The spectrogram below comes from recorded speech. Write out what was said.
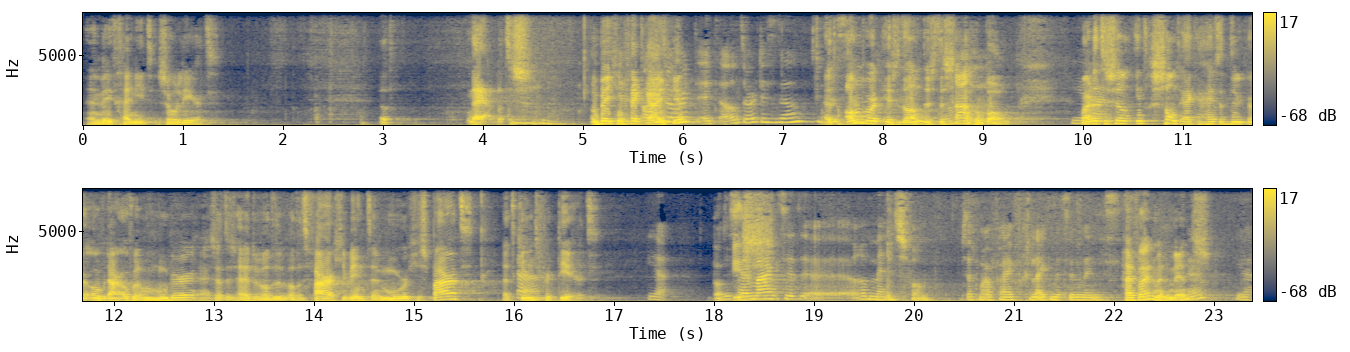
en weet gij niet, zo leert. Dat, nou ja, dat is een beetje een gek. Antwoord, het antwoord is dan? Het antwoord is dan dus de zagelboom. Ja. Maar dat is wel interessant. Kijk, hij heeft het natuurlijk over, daar over een moeder. Hij zegt dus, hè, wat, wat het vaartje wint en moertje spaart, het kind Ja. verteert. Ja. Dat dus is... hij maakt het eh, er een mens van. Zeg maar, of hij vergelijkt met een mens. Hij vergelijkt met een mens. Hè? Ja.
